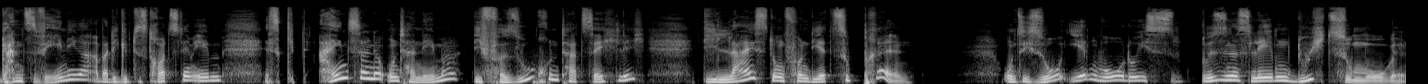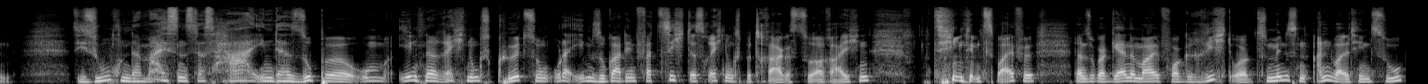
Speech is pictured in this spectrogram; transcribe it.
ganz wenige, aber die gibt es trotzdem eben. Es gibt einzelne Unternehmer, die versuchen tatsächlich, die Leistung von dir zu prellen und sich so irgendwo durchs Businessleben durchzumogeln. Sie suchen da meistens das Haar in der Suppe, um irgendeine Rechnungskürzung oder eben sogar den Verzicht des Rechnungsbetrages zu erreichen, ziehen im Zweifel dann sogar gerne mal vor Gericht oder zumindest einen Anwalt hinzu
